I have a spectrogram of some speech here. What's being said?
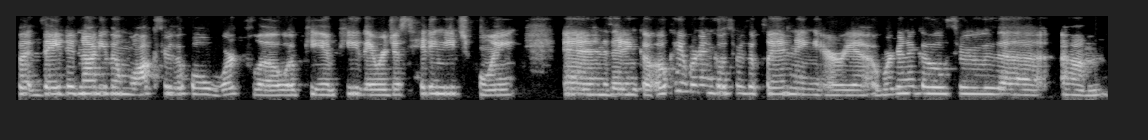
But they did not even walk through the whole workflow of PMP. They were just hitting each point and they didn't go, okay, we're going to go through the planning area. We're going to go through the, um,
